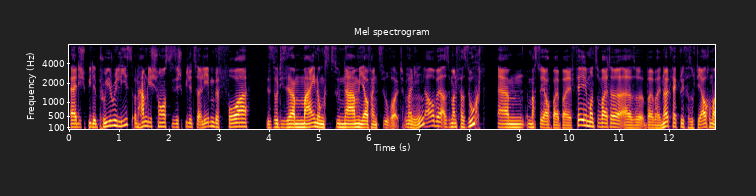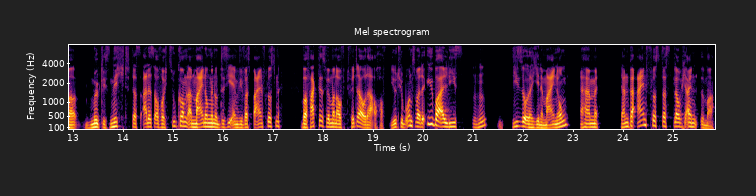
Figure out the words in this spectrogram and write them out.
äh, die Spiele pre-release und haben die Chance, diese Spiele zu erleben, bevor so dieser Meinungstsunami auf einen zurollt. Weil ich Mhm. glaube, also man versucht, ähm, machst du ja auch bei, bei Film und so weiter, also bei, bei Nerd Factory versucht ihr auch immer möglichst nicht, dass alles auf euch zukommt an Meinungen und dass sie irgendwie was beeinflussen. Aber Fakt ist, wenn man auf Twitter oder auch auf YouTube und so weiter überall liest, Mhm. diese oder jene Meinung, ähm, dann beeinflusst das, glaube ich, einen immer.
